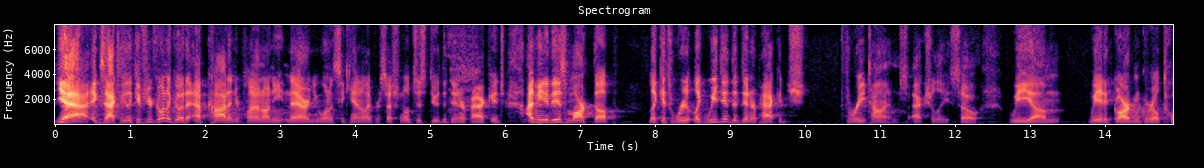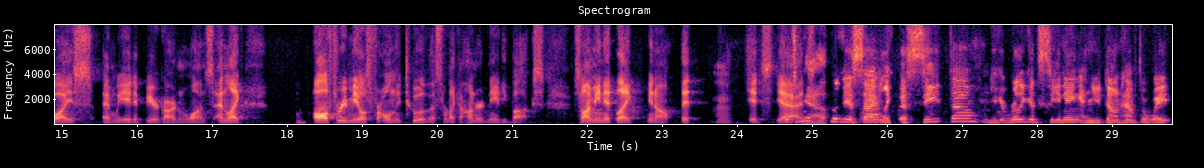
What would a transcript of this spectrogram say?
Yeah, exactly. Like if you're going to go to Epcot and you're planning on eating there and you want to see Candlelight Processional, just do the dinner package. I mean, it is marked up like it's real. Like we did the dinner package three times actually. So we um we ate at Garden Grill twice and we ate at Beer Garden once, and like all three meals for only two of us were like 180 bucks. So I mean, it like you know it. Hmm. It's yeah. It's- yeah. have to give you a sign like the seat though. You get really good seating, and you don't have to wait.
